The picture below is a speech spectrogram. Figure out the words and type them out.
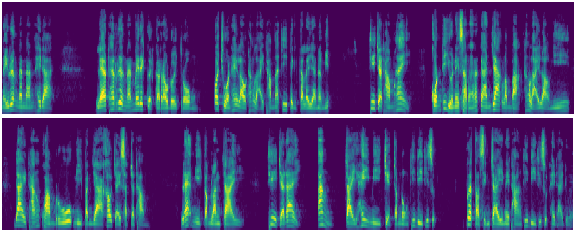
ในเรื่องนั้นๆให้ได้ แล้วถ้าเรื่องนั้นไม่ได้เกิดกับเราโดยตรง ก็ชวนให้เราทั้งหลายทำหน้าที่เป็นกัลยาณมิตร ที่จะทำให้คนที่อยู่ในสถานการณ์ยากลำบากทั้งหลายเหล่านี้ ได้ทั้งความรู้มีปัญญาเข้าใจสัจธรรม และมีกำลังใจที่จะได้ตั้งใจให้มีเจตจำนงที่ดีที่สุด เพื่อตัดสินใจในทางที่ดีที่สุดให้ได้ด้วย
